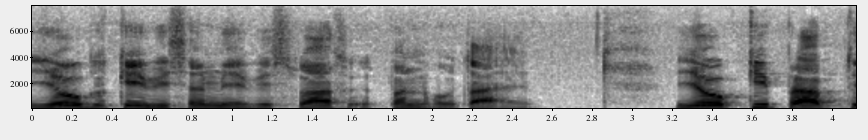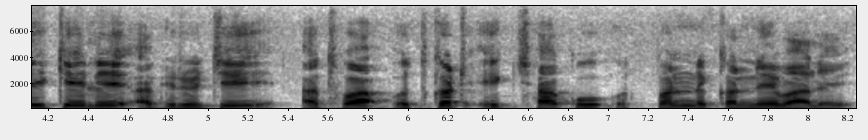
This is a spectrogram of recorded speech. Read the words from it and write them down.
योग के विषय में विश्वास उत्पन्न होता है। योग की प्राप्ति के लिए अभिरुचि अथवा उत्कट इच्छा को उत्पन्न करने वाले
